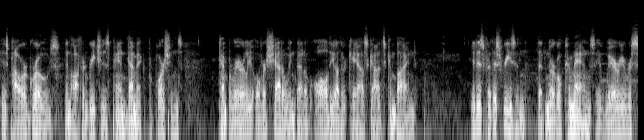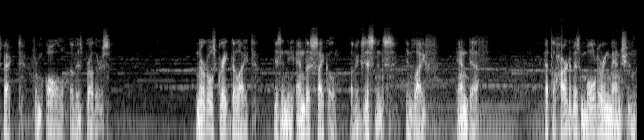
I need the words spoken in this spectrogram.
his power grows and often reaches pandemic proportions, temporarily overshadowing that of all the other Chaos Gods combined. It is for this reason that Nurgle commands a wary respect from all of his brothers. Nurgle's great delight is in the endless cycle of existence in life and death. At the heart of his moldering mansion,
